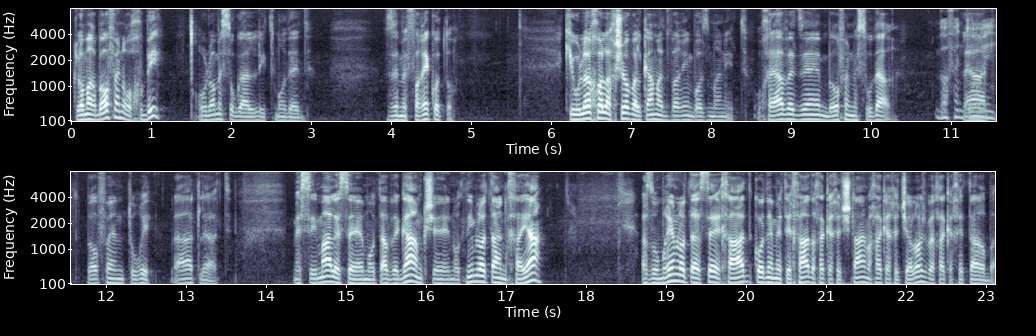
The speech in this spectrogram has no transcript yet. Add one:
כלומר, באופן רוחבי, הוא לא מסוגל להתמודד. זה מפרק אותו. כי הוא לא יכול לחשוב על כמה דברים בו זמנית. הוא חייב את זה באופן מסודר, באופן לאט, טורי. באופן טורי, לאט-לאט. משימה לסיים אותה, וגם כשנותנים לו את ההנחיה, אז אומרים לו, תעשה אחד, קודם את אחד, אחר כך את שתיים, אחר כך את שלוש, ואחר כך את ארבע.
